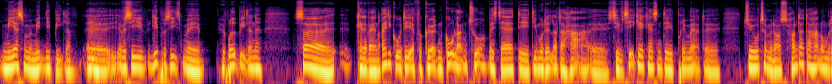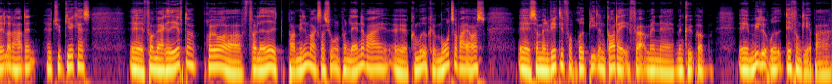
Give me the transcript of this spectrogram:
mere som almindelige biler. Mm. Øh, jeg vil sige, lige præcis med hybridbilerne, så øh, kan det være en rigtig god idé at få kørt en god lang tur, hvis det er, det er de modeller, der har øh, CVT-gearkassen. Det er primært øh, Toyota, men også Honda, der har nogle modeller, der har den øh, type gearkasse. Øh, få mærket efter, prøve at få lavet et par mellemaccelerationer på en landevej, øh, komme ud og købe motorvej også, øh, så man virkelig får prøvet bilen godt af, før man, øh, man køber dem. Øh, Mildhybrid, det fungerer bare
